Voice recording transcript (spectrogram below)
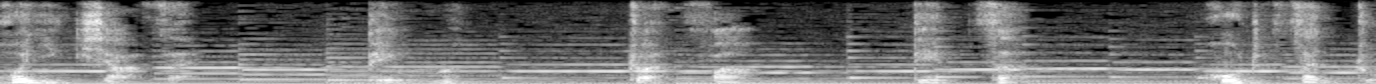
欢迎下载、评论、转发、点赞或者赞助。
